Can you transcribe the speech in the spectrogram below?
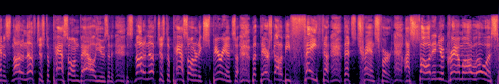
And it's not enough just to pass on values and it's not enough just to pass on an experience, but there's got to be faith that's transferred. I saw it in your grandma Lois.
